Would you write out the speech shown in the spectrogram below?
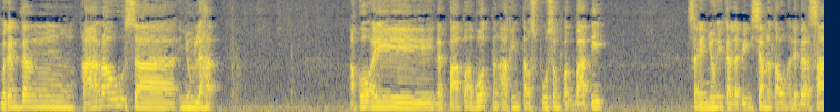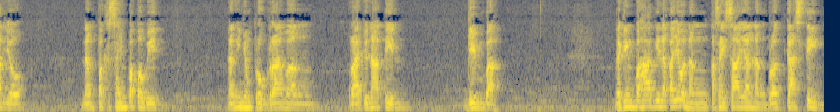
Magandang araw sa inyong lahat. Ako ay nagpapaabot ng aking taus-pusong pagbati sa inyong ikalabing siyam na taong anibersaryo ng pagsasahimpapawid ng inyong programang radyo natin, Gimba. Naging bahagi na kayo ng kasaysayan ng broadcasting,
